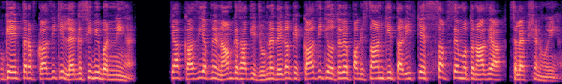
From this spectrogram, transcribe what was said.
क्योंकि एक तरफ़ काजी की लेगेसी भी बननी है। क्या काजी अपने नाम के साथ ये जुड़ने देगा कि काजी के होते हुए पाकिस्तान की तारीख के सबसे मुतनाज़ सिलेक्शन हुई है?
